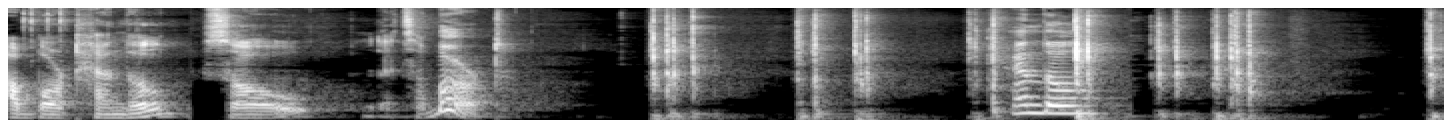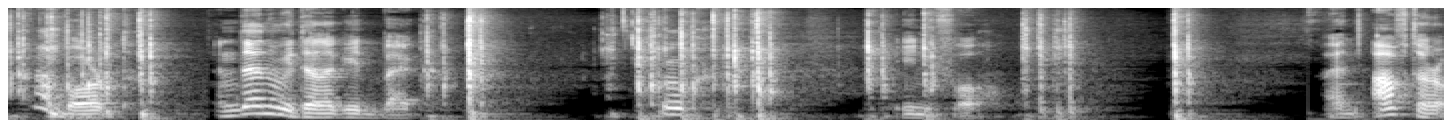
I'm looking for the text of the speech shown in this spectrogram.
abort handle, so let's abort. Handle, abort, and then we delegate back. Hook, info. And after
